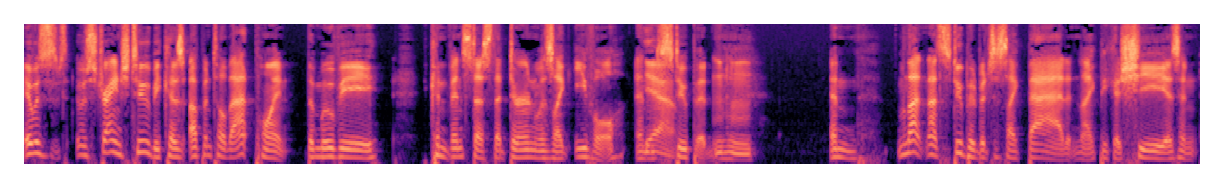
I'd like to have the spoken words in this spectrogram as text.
it was it was strange too because up until that point the movie convinced us that Dern was like evil and Yeah. stupid Mhm. and well, not not stupid but just like bad and like because she isn't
